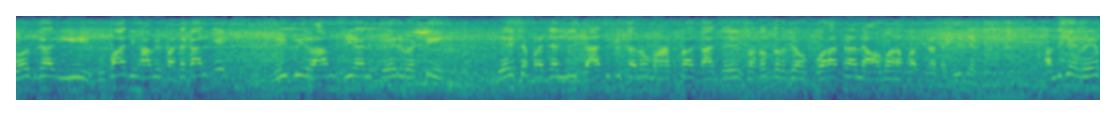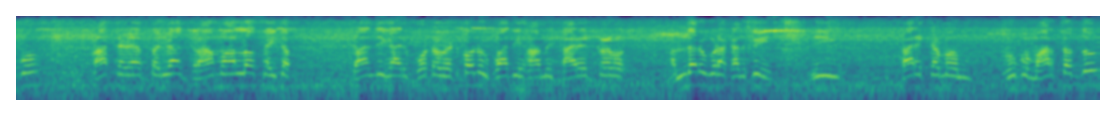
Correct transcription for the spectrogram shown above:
రోజ్గార్ ఈ ఉపాధి హామీ పథకానికి బీబీ రామ్జీ అని పేరు పెట్టి దేశ ప్రజల్ని జాతిపితను మహాత్మా గాంధీ స్వతంత్రోద్యమ పోరాటాన్ని అవమానపరిచినట్టు బీజేపీ అందుకే రేపు రాష్ట్ర వ్యాప్తంగా గ్రామాల్లో సైతం గాంధీ గారి ఫోటో పెట్టుకొని ఉపాధి హామీ కార్యక్రమం అందరూ కూడా కలిసి ఈ కార్యక్రమం రూపు మార్చొద్దు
